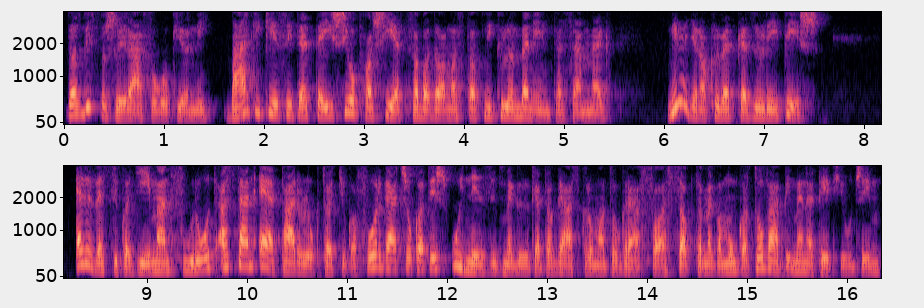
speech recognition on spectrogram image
de az biztos, hogy rá fogok jönni. Bárki készítette is, jobb, ha siet szabadalmaztatni, különben én teszem meg. Mi legyen a következő lépés? Elővesszük a gyémántfúrót, aztán elpárologtatjuk a forgácsokat, és úgy nézzük meg őket a gázkromatográffal, szabta meg a munka további menetét Eugene.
